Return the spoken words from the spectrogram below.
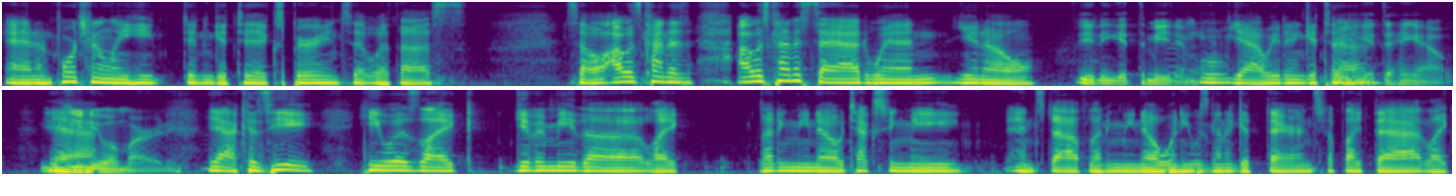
and unfortunately, he didn't get to experience it with us. So I was kind of I was kind of sad when you know You didn't get to meet him. yeah we didn't get to you get to hang out. You- Yeah. You knew him already. yeah because he he was like giving me the like letting me know texting me and stuff letting me know when he was gonna get there and stuff like that like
